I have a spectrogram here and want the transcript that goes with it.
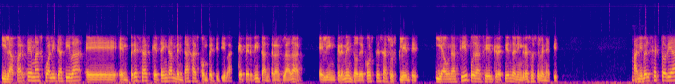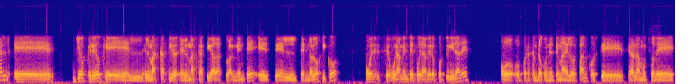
Y la parte más cualitativa, eh, empresas que tengan ventajas competitivas, que permitan trasladar el incremento de costes a sus clientes y aún así puedan seguir creciendo en ingresos y beneficios. A nivel sectorial, eh, yo creo que el, más castigado, el más castigado actualmente es el tecnológico. Puede, seguramente puede haber oportunidades, o, por ejemplo con el tema de los bancos, que se habla mucho de,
